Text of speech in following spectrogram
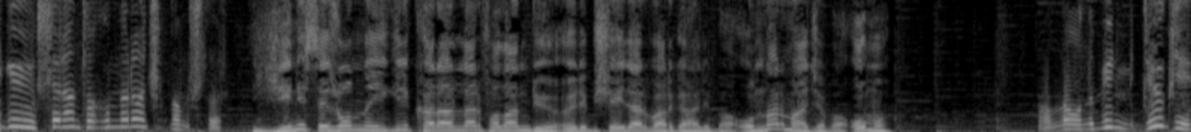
lige yükselen takımları açıklamışlar. Yeni sezonla ilgili kararlar falan diyor. Öyle bir şeyler var galiba. Onlar mı acaba? O mu? Valla onu bilmiyorum. Diyor ki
